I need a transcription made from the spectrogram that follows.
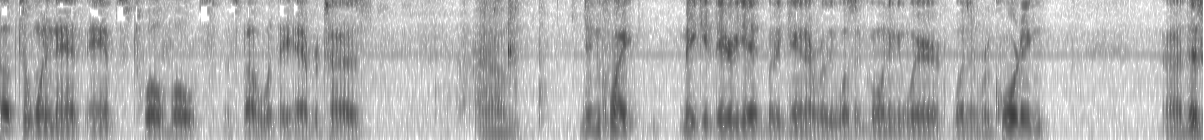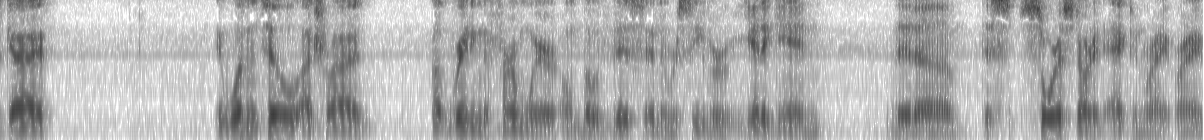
up to one and a half amps, 12 volts. That's about what they advertised. Um, didn't quite make it there yet, but again, I really wasn't going anywhere, wasn't recording. Uh, this guy, it wasn't until I tried upgrading the firmware on both this and the receiver yet again that uh, this sort of started acting right, right?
